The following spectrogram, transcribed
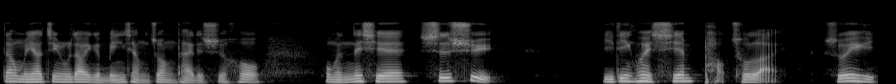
当我们要进入到一个冥想状态的时候，我们那些思绪一定会先跑出来。所以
